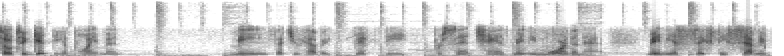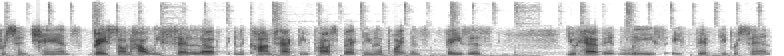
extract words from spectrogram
So to get the appointment means that you have a 50% chance, maybe more than that, maybe a 60, 70% chance based on how we set it up in the contacting, prospecting, and appointments phases. You have at least a 50%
